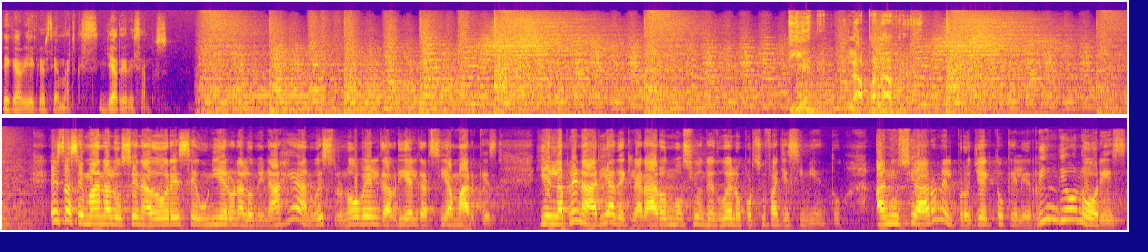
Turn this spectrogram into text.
de Gabriel García Márquez. Ya regresamos. Tienen la palabra. Esta semana los senadores se unieron al homenaje a nuestro Nobel Gabriel García Márquez y en la plenaria declararon moción de duelo por su fallecimiento. Anunciaron el proyecto que le rinde honores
